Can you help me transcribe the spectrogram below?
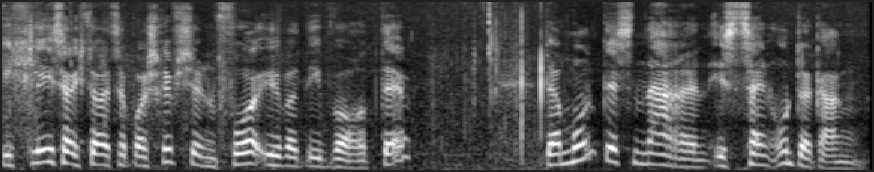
ich lese euch da jetzt ein paar Schriftstellen vor über die Worte. Der Mund des Narren ist sein Untergang,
